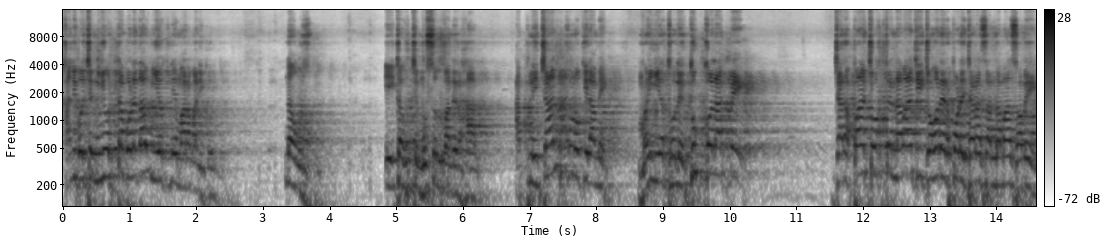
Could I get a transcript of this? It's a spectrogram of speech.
খালি বলছে, নিয়তটা বলে দাও, নিয়ত নিয়ে মারামারি করবে। না বুঝবি এইটা হচ্ছে মুসলমানের হাল। আপনি চান কোনো কিরামে, মাইয়াত হলে দুঃখ লাগবে। যারা পাঁচ ওয়াক্তের নামাজি, জোহরের পরে জানাজার নামাজ হবে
